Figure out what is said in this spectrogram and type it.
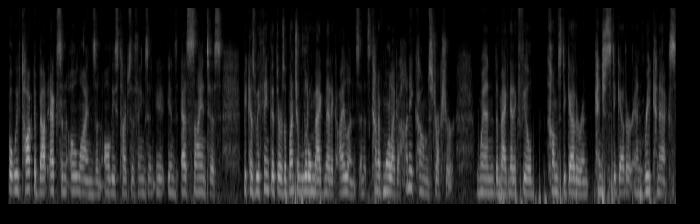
but we've talked about X and O lines and all these types of things in, in, as scientists because we think that there's a bunch of little magnetic islands and it's kind of more like a honeycomb structure when the magnetic field comes together and pinches together and reconnects.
